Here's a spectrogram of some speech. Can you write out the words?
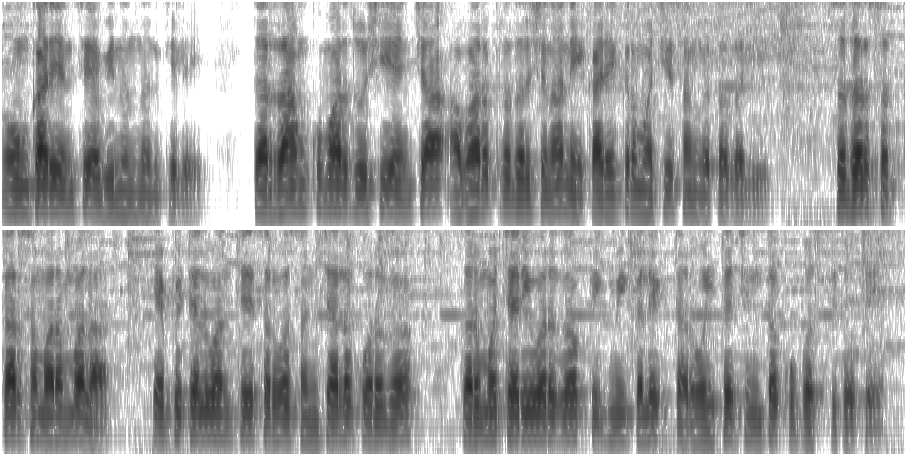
ओंकार यांचे अभिनंदन केले. तर रामकुमार जोशी यांच्या आभार प्रदर्शनाने कार्यक्रमाची सांगता झाली. सदर सत्कार समारंभाला कॅपिटल वनचे सर्व संचालक वर्ग कर्मचारी वर्ग पिग्मी कलेक्टर व हितचिंतक उपस्थित होते.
